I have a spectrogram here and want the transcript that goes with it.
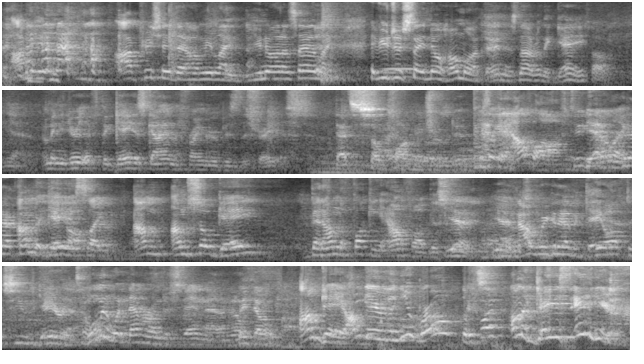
I mean, I appreciate that, homie. Like, you know what I'm saying? Like, if you just say no homo at the end, it's not really gay. So, yeah. I mean, you're, if the gayest guy in the friend group is the straightest. That's so fucking true, dude. It's like an alpha off, too. You Yeah, know? like, gonna have to I'm the gayest. Like, I'm, I'm so gay that I'm the fucking alpha of this Yeah, group. yeah. Now we're gonna have a gay off to see who's gayer until. Women would never understand that. I. They don't. I'm gay. I'm gayer than you, bro. The fuck? I'm the gayest in here.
